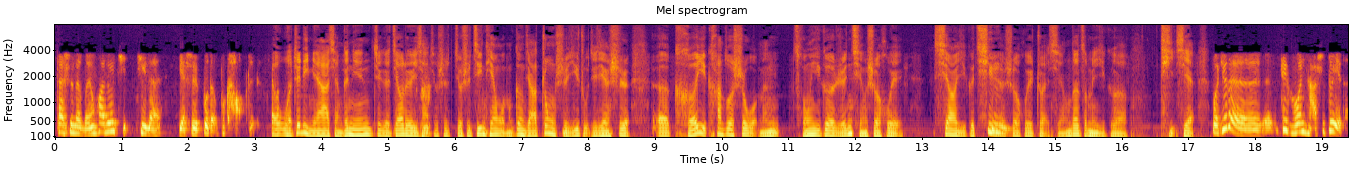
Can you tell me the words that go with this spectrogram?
但是呢，文化这种体系呢，也是不得不考虑的。呃，我这里面啊，想跟您这个交流一下，就是就是今天我们更加重视遗嘱这件事，呃，可以看作是我们从一个人情社会。向一个契约社会转型的这么一个体现，我觉得这个观察是对的。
